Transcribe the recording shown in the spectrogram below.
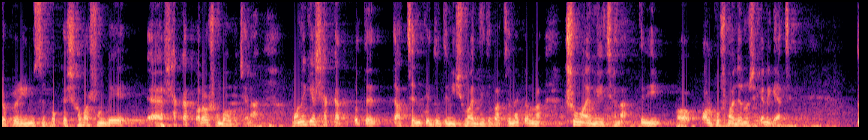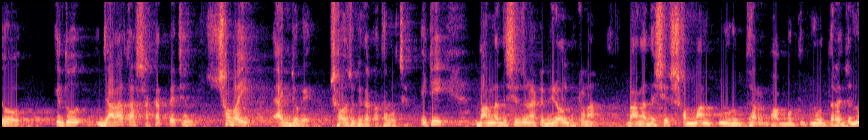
ডক্টর ইউনুসের পক্ষে সবার সঙ্গে সাক্ষাৎ করাও সম্ভব হচ্ছে না। অনেকে সাক্ষাৎ করতে চাচ্ছেন কিন্তু তিনি সময় দিতে পারছেন না, কেননা সময় মিলছে না। তিনি অল্প সময়ের জন্য সেখানে গেছেন। তো কিন্তু যারা তার সাক্ষাৎ পেয়েছেন, সবাই একযোগে সহযোগিতার কথা বলছেন। এটি বাংলাদেশের জন্য একটা বিরল ঘটনা। বাংলাদেশের সম্মান পুনরুদ্ধার, ভাবমূর্তি পুনরুদ্ধারের জন্য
